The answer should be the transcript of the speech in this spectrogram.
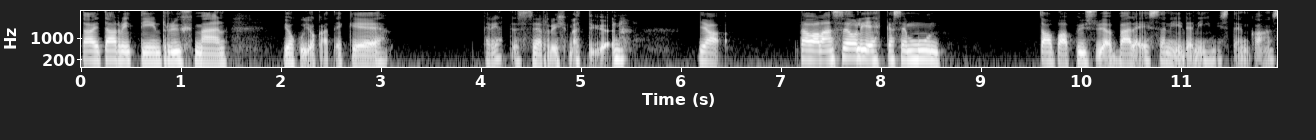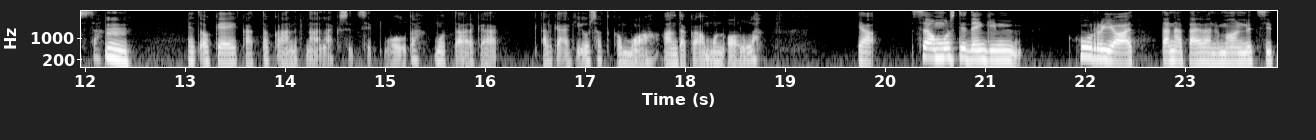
Tai tarvittiin ryhmään joku, joka tekee periaatteessa sen ryhmätyön. Ja tavallaan se oli ehkä se mun tapa pysyä väleissä niiden ihmisten kanssa. Mm. Että okei, kattokaa nyt nämä läksyt sit multa, mutta älkää, älkää kiusatko mua, antakaa mun olla. Se on musta jotenkin hurjaa, että tänä päivänä mä oon nyt sit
